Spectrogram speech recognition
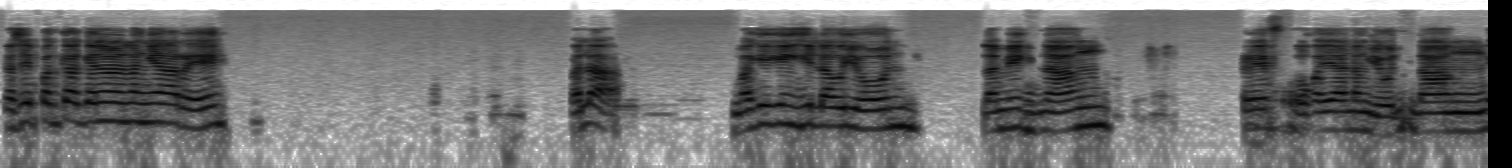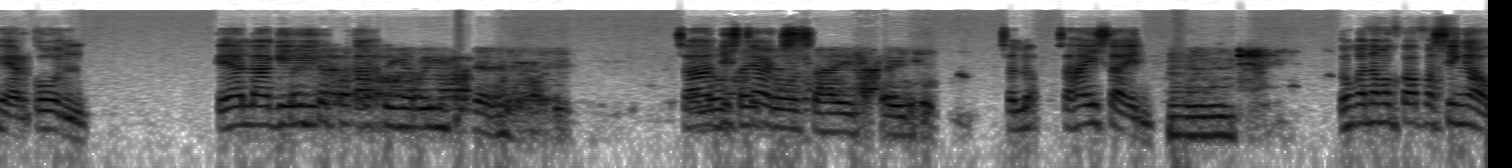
Kasi pagka ganun ang nangyari, wala. Magiging hilaw yun, lamig ng ref o kaya ng yun, ng aircon. Kaya lagi ta- sir? sa side discharge, sa high side? sa, lo- sa high side, Hmm. doon ka na magpapasingaw.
